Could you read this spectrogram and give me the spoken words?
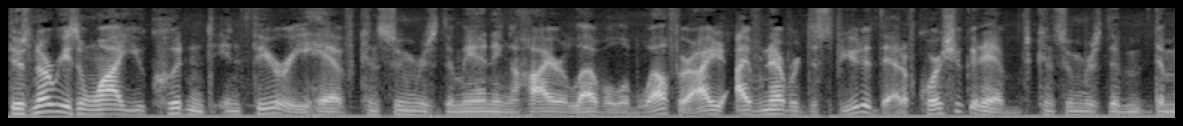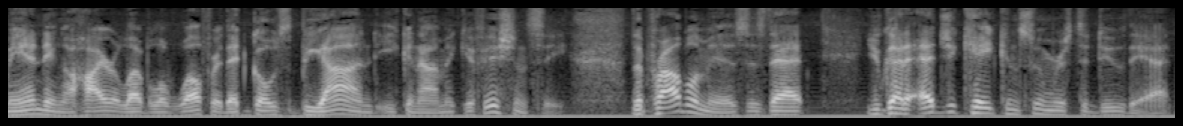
there's no reason why you couldn't, in theory, have consumers demanding a higher level of welfare. I, I've never disputed that. Of course, you could have consumers de- demanding a higher level of welfare that goes beyond economic efficiency. The problem is is that you've got to educate consumers to do that,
